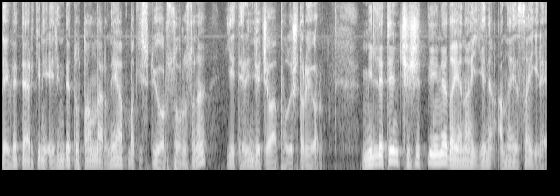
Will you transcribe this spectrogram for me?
devlet erkini elinde tutanlar ne yapmak istiyor sorusuna yeterince cevap oluşturuyor. Milletin çeşitliğine dayanan yeni anayasa ile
